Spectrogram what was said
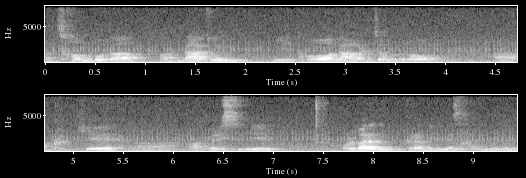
아, 처음보다 아, 나중이 더 나을 정도로 아, 그렇게 아, 아, 열심히 올바른 그런 믿음의 삶을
